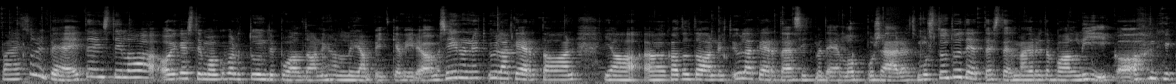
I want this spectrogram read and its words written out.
päin. Se oli meidän eteistilaa. Oikeesti mä oon kuvannut tuntipuolta, on ihan liian pitkä video. Mä siirryn nyt yläkertaan ja äh, katsotaan nyt yläkerta ja sitten mä teen loppusäädöt. Musta tuntuu tietysti, että mä yritän vaan liikaa niin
